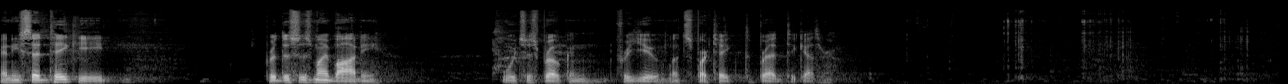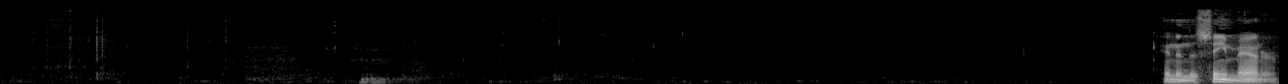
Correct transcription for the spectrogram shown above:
And he said, Take, eat, for this is my body, which is broken for you. Let's partake the bread together. And in the same manner,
